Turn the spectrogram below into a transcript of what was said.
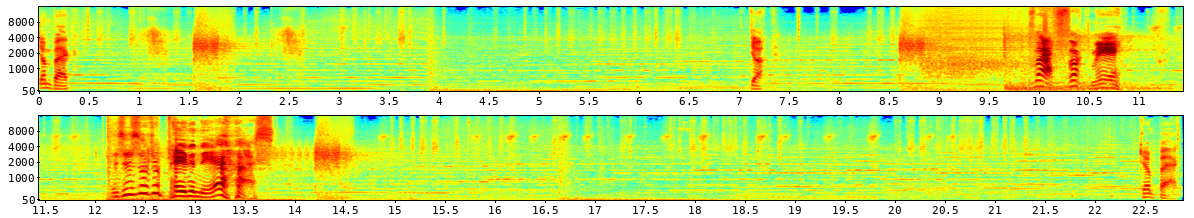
Jump back. Duck. Ah, fuck me. This is such a pain in the ass. Jump back.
